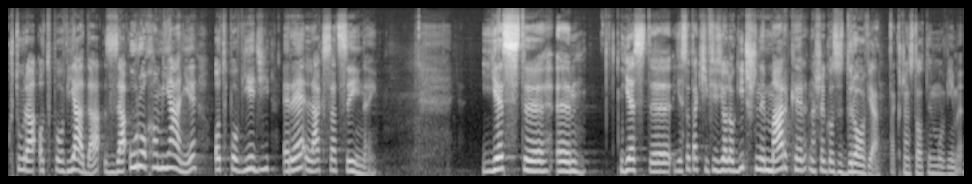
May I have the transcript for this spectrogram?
która odpowiada za uruchamianie odpowiedzi relaksacyjnej. Jest, e, jest, e, jest to taki fizjologiczny marker naszego zdrowia, tak często o tym mówimy.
